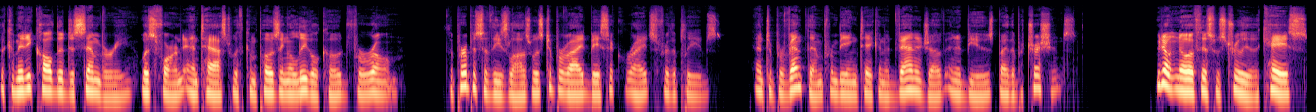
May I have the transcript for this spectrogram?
a committee called the Decemviri was formed and tasked with composing a legal code for Rome. The purpose of these laws was to provide basic rights for the plebes and to prevent them from being taken advantage of and abused by the patricians. We don't know if this was truly the case,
